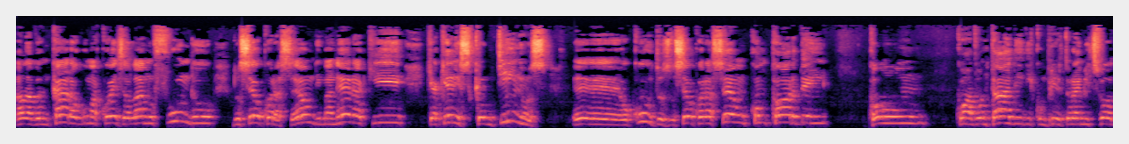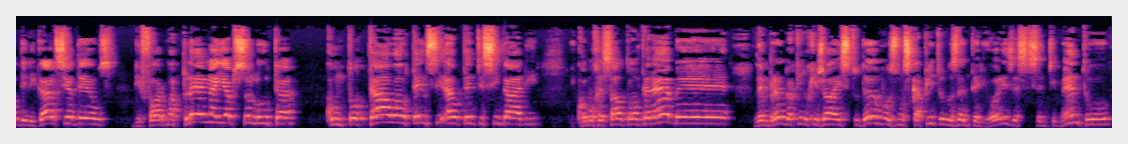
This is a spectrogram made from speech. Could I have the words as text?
alavancar alguma coisa lá no fundo do seu coração, de maneira que, que aqueles cantinhos eh, ocultos do seu coração concordem com, com a vontade de cumprir Torah e Mitzvot, de ligar-se a Deus de forma plena e absoluta, com total autenticidade como ressalta o Alter lembrando aquilo que já estudamos nos capítulos anteriores, esse sentimento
